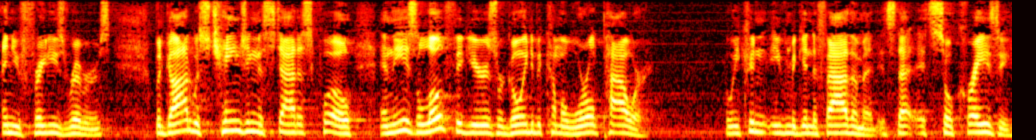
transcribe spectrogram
and Euphrates rivers. But God was changing the status quo, and these low figures were going to become a world power. We couldn't even begin to fathom it. It's, that, it's so crazy.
